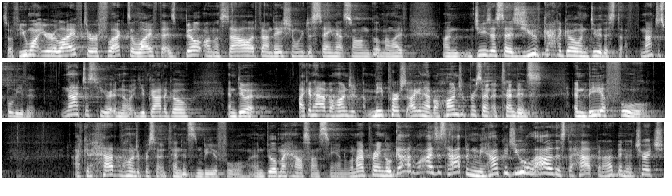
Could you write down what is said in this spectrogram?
So if you want your life to reflect a life that is built on the solid foundation, we just sang that song, Build My Life, and Jesus says, you've got to go and do this stuff, not just believe it, not just hear it and know it. You've got to go and do it. I can have a hundred, me personally, I can have a hundred percent attendance and be a fool I can have 100% attendance and be a fool and build my house on sand. When I pray and go, God, why is this happening to me? How could you allow this to happen? I've been in church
